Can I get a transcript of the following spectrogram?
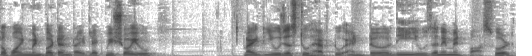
appointment button, right? Let me show you right you just to have to enter the username and password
